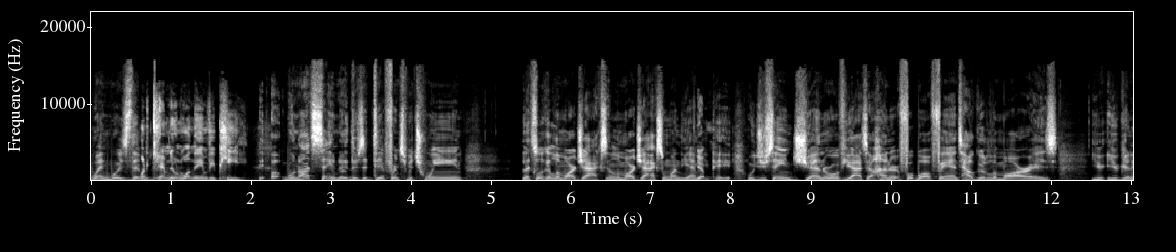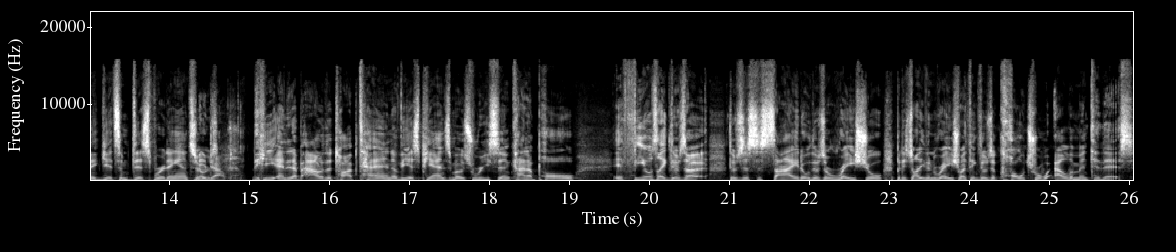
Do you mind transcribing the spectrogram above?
When was the? when Cam Newton won the MVP. Uh, We're not saying there's a difference between. Let's look at Lamar Jackson. Lamar Jackson won the MVP. Would you say, in general, if you ask 100 football fans how good Lamar is, you're, you're going to get some disparate answers? No doubt. He ended up out of the top 10 of ESPN's most recent kind of poll. It feels like there's a there's a societal, there's a racial, but it's not even racial. I think there's a cultural element to this.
